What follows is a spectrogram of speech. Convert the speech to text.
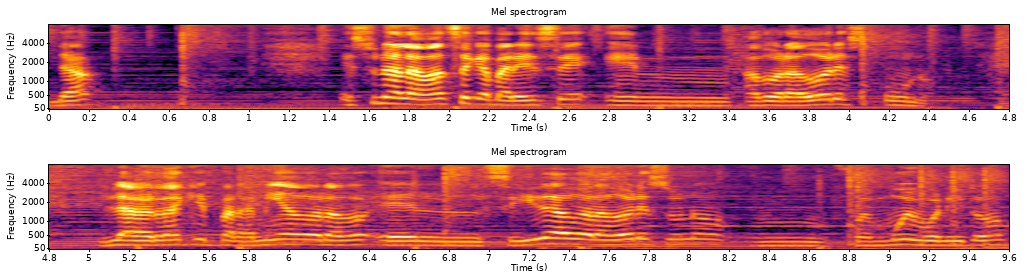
¿ya? Es una alabanza que aparece en Adoradores 1. La verdad que para mí Adorador, el CD de Adoradores 1 mm, fue muy bonito.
